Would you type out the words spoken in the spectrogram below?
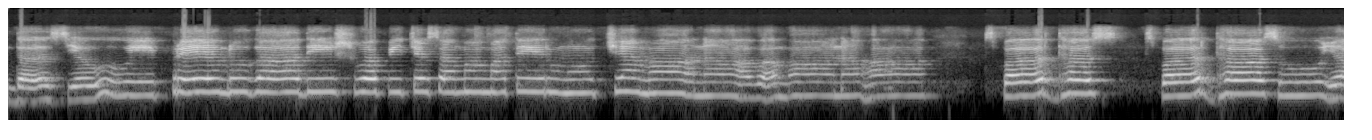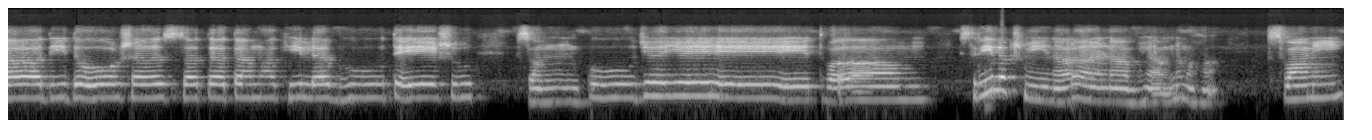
दस्यौ विप्रे मृगादिष्वपि च सममतिर्मुच्यमानावमानः। स्पर्धस् स्पर्धासूयादिदोषः सततमखिलभूतेषु सम्पूजये त्वाम्। श्रीलक्ष्मीनारायणाभ्यां नमः। स्वामी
